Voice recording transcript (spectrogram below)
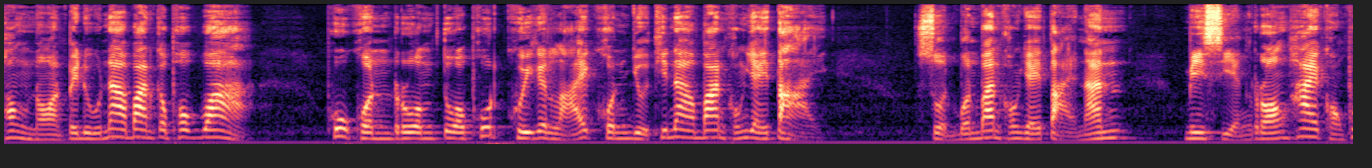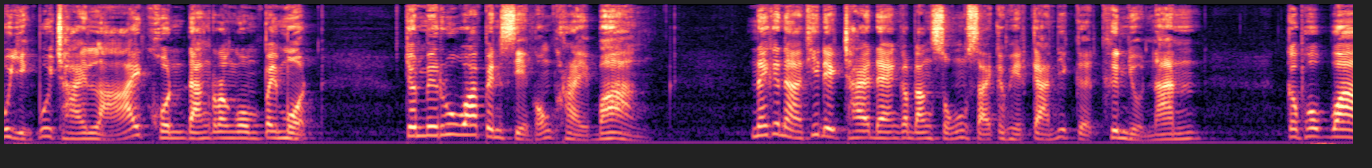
ห้องนอนไปดูหน้าบ้านก็พบว่า ผู้คนรวมตัวพูดคุยกันหลายคนอยู่ที่หน้าบ้านของยายต่าย ส่วนบนบ้านของยายต่ายนั้น มีเสียงร้องไห้ของผู้หญิงผู้ชายหลายคนดังระงมไปหมด จนไม่รู้ว่าเป็นเสียงของใครบ้าง ในขณะที่เด็กชายแดงกำลังสงสัยกับเหตุการณ์ที่เกิดขึ้นอยู่นั้น ก็พบว่า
